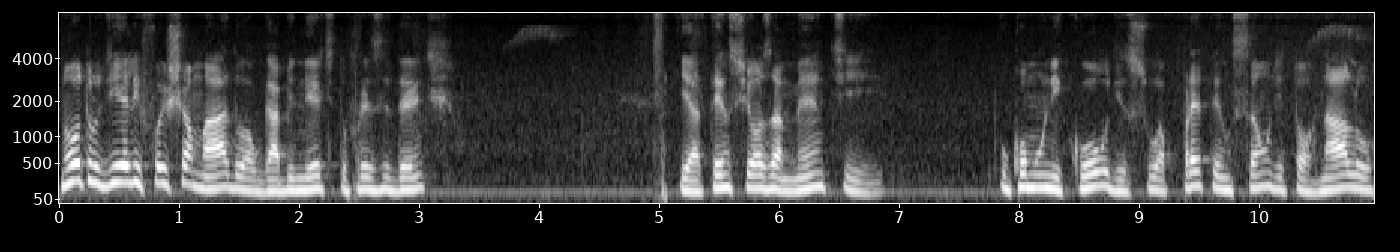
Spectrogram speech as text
No outro dia, ele foi chamado ao gabinete do presidente e atenciosamente o comunicou de sua pretensão de torná-lo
